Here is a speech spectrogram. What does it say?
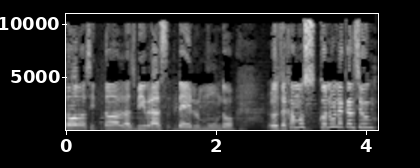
todos y todas las vibras del mundo. Los dejamos con una canción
